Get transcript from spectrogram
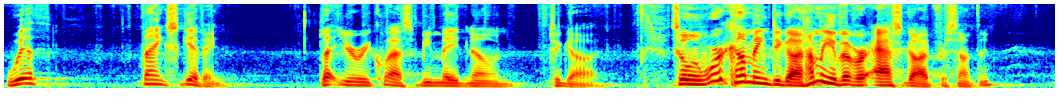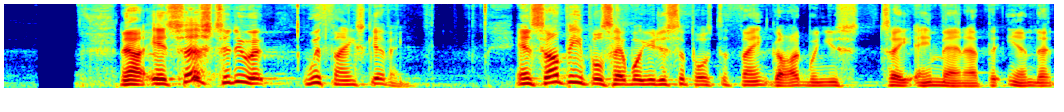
with thanksgiving, let your requests be made known to God. So when we're coming to God, how many of you have ever asked God for something? Now, it says to do it with thanksgiving. And some people say, well, you're just supposed to thank God when you say amen at the end that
